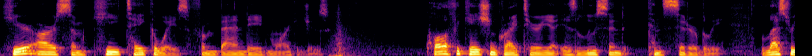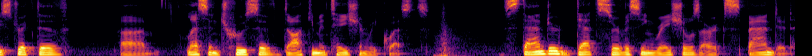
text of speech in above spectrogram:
Here are some key takeaways from band aid mortgages. Qualification criteria is loosened considerably, less restrictive, uh, less intrusive documentation requests. Standard debt servicing ratios are expanded,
